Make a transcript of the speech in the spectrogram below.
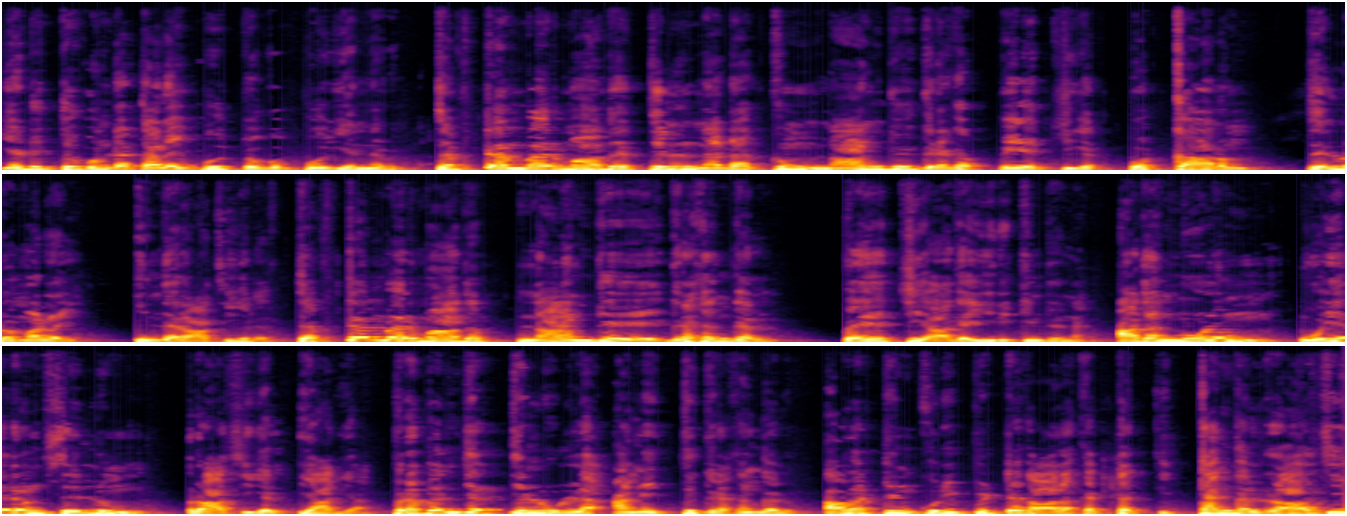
எடுத்துக்கொண்ட தலைப்பு தொகுப்பு என்னவென்று செப்டம்பர் மாதத்தில் நடக்கும் நான்கு கிரக பெயர்ச்சிகள் பொற்காலம் செல்வமழை இந்த ராசிகள். செப்டம்பர் மாதம் நான்கு கிரகங்கள் பெயர்ச்சியாக இருக்கின்றன. அதன் மூலம் உயரம் செல்லும் ராசிகள் யார் யார்? பிரபஞ்சத்தில் உள்ள அனைத்து கிரகங்களும் அவற்றின் குறிப்பிட்ட காலகட்டத்தில் தங்கள் ராசி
